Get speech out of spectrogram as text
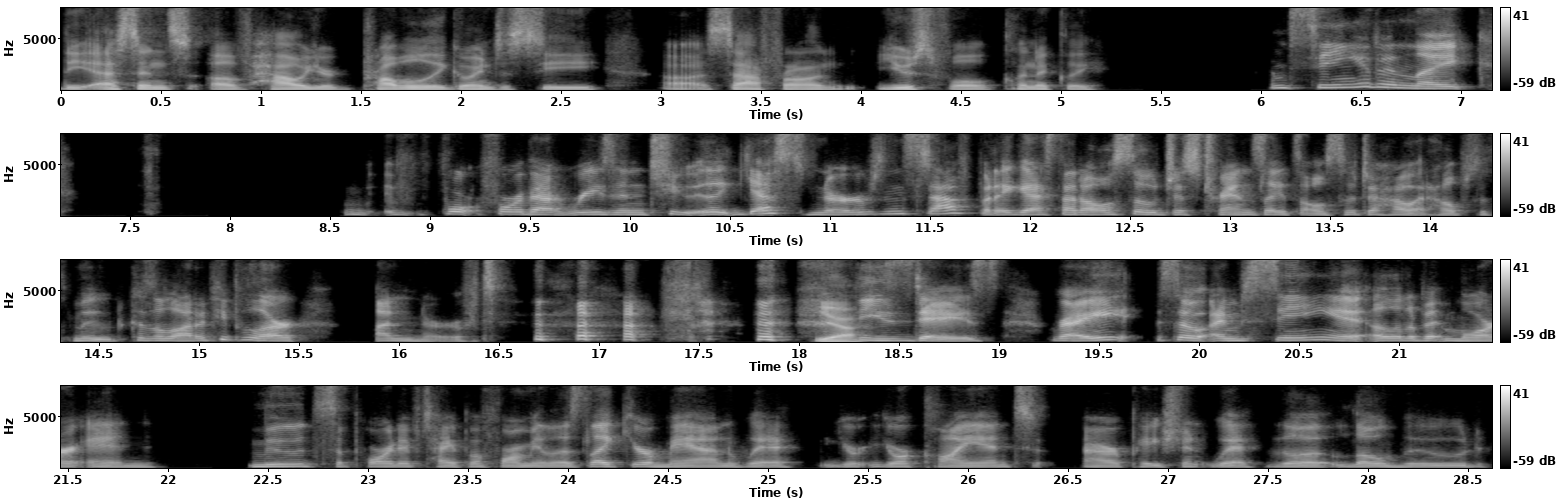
the essence of how you're probably going to see uh, saffron useful clinically. I'm seeing it in like for for that reason too. Like yes nerves and stuff but i guess that also just translates also to how it helps with mood because a lot of people are unnerved yeah. these days right? So i'm seeing it a little bit more in mood supportive type of formulas like your man with your your client or patient with the low mood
